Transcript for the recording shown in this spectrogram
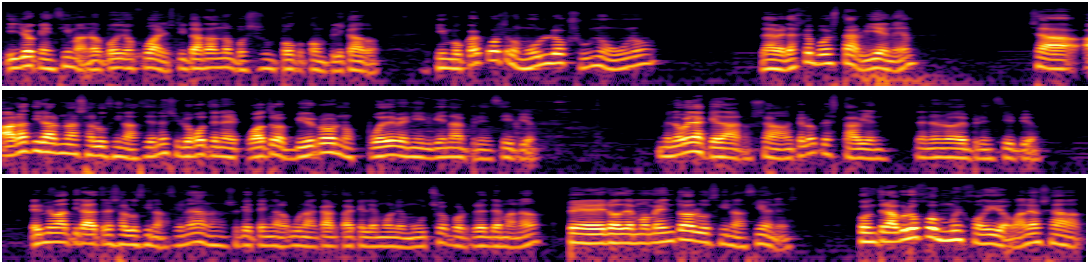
y yo que encima no he podido jugar y estoy tardando Pues es un poco complicado. Invocar 4 Murlocs, 1-1 La verdad es que puede estar bien, ¿eh? O sea, ahora tirar unas alucinaciones y luego tener cuatro esbirros nos puede venir bien al principio. Me lo voy a quedar, o sea, creo que está bien tenerlo de principio. Él me va a tirar tres alucinaciones, a no ser que tenga alguna carta que le mole mucho por tres de maná. Pero de momento alucinaciones. Contra brujo es muy jodido, ¿vale? O sea,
